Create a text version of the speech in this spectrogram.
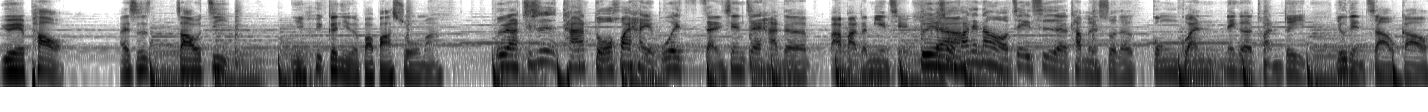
约炮还是招妓，你会跟你的爸爸说吗？对啊，就是他多坏，他也不会展现在他的爸爸的面前。对啊。而且我发现到这一次的他们说的公关那个团队有点糟糕，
